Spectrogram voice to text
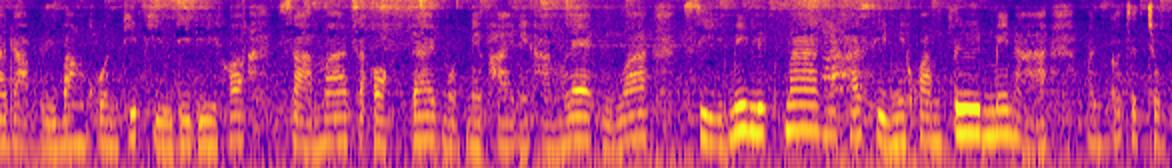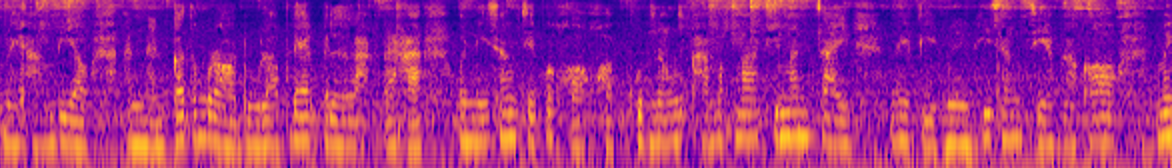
ระดับหรือบางคนที่ผิวดีๆ ก็สามารถจะออกได้หมดในภายในครั้งแรก หรือว่าสีไม่ลึกมากนะคะ สีมีความตื้นไม่หนา มันก็จะจบในครั้งเดียว อันนั้นก็ต้องรอดูรอบแรกเป็นหลักนะคะ วันนี้ช่างเจี๊ยบก็ขอขอบคุณน้องลูกค้ามาก ๆ ที่มั่นใจในฝีมือพี่ช่างเจี๊ยบแล้วก็ไม่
